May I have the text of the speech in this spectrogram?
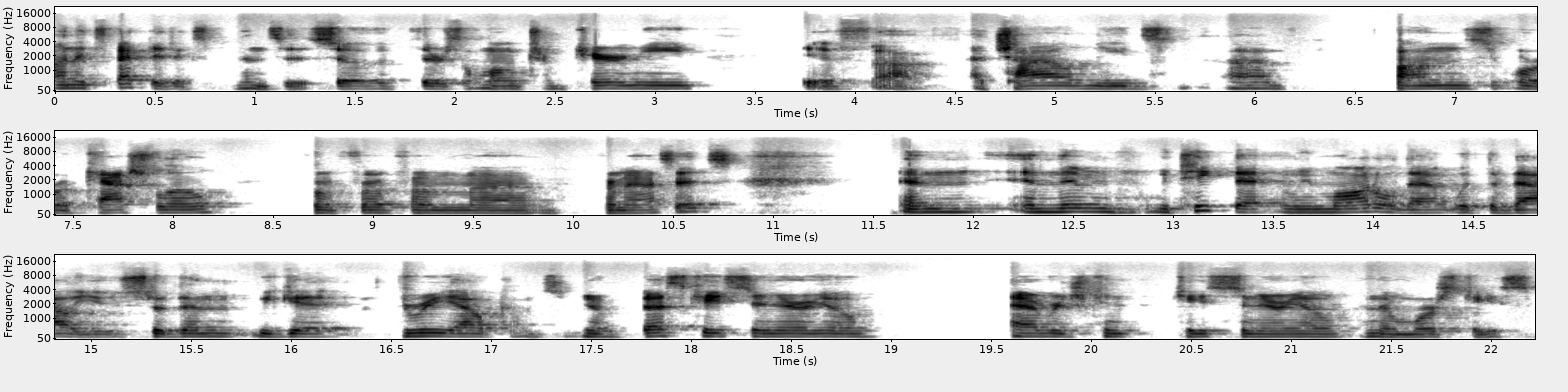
unexpected expenses. So if there's a long term care need, if uh, a child needs uh, funds or cash flow from from from, uh, from assets, and and then we take that and we model that with the values. So then we get three outcomes. You know, best case scenario, average case scenario, and then worst case.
